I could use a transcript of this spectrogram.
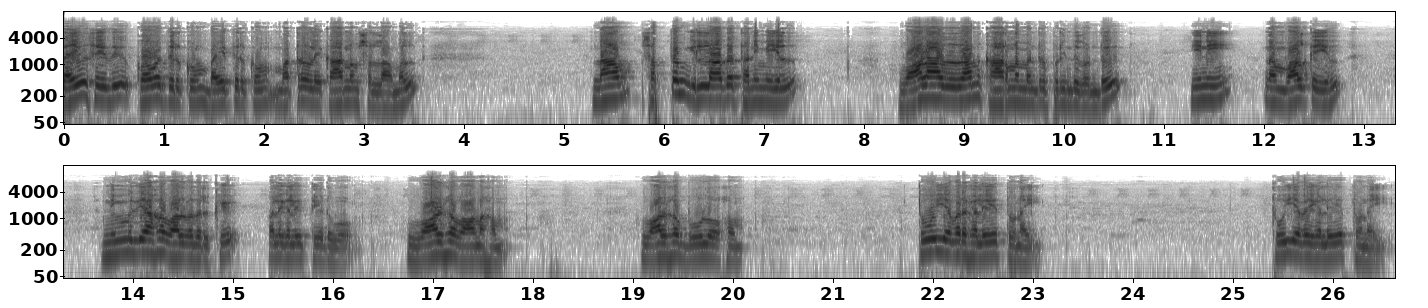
தயவு செய்து கோபத்திற்கும் பயத்திற்கும் மற்றவர்களை காரணம் சொல்லாமல் நாம் சத்தம் இல்லாத தனிமையில் வாழாததுதான் காரணம் என்று புரிந்து கொண்டு இனி நம் வாழ்க்கையில் நிம்மதியாக வாழ்வதற்கு வழிகளை தேடுவோம். வாழ்க வானகம் வாழ்க பூலோகம் தூயவர்களே துணை தூயவைகளே துணை.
